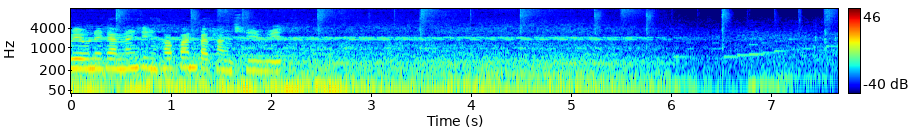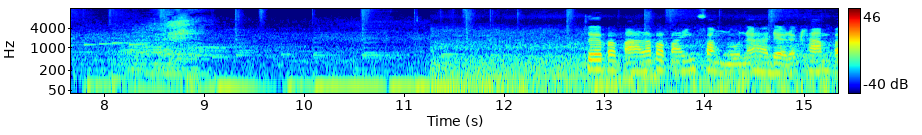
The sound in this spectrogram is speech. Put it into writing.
วิวในการนั่งกินข้าวปั้นประทังชีวิต เจอป้าปลาแล้วป้าปลาอยู่ฝั่งโน้นนะคะ เดี๋ยวจะข้ามไป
